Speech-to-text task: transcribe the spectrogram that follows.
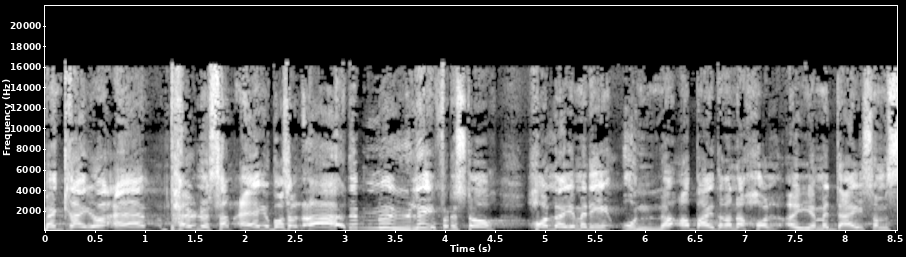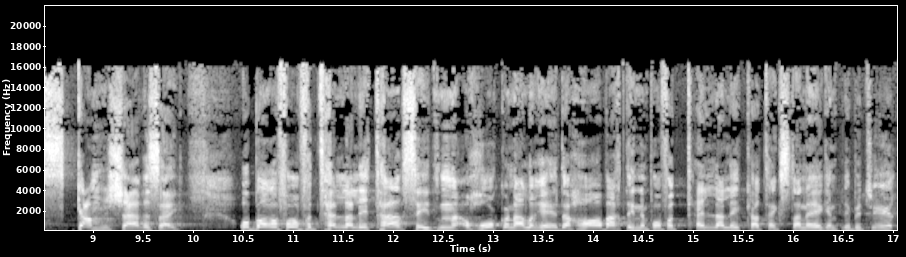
Men greia er Paulus han er jo bare sånn Åh, Det er mulig! For det står Hold øye med de onde arbeiderne. Hold øye med de som skamskjærer seg. Og bare for å fortelle litt her, siden Håkon allerede har vært inne på å fortelle litt hva tekstene egentlig betyr.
